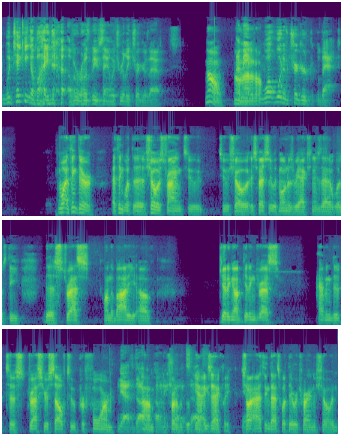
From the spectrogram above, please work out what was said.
would taking a bite of a roast beef sandwich really trigger that? No, no, I mean, not at all. what would have triggered that? Well, I think they're. I think what the show is trying to to show, especially with Mona's reaction, is that it was the the stress on the body of getting up, getting dressed, having to, to stress yourself to perform. Yeah, the dog um, and pony in front show of a itself. Yeah, exactly. So I think that's what they were trying to show, and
